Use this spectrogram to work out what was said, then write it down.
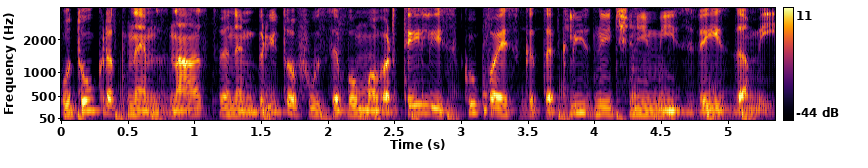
V tokratnem znanstvenem Britofu se bomo vrteli skupaj s kataklizmičnimi zvezdami.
